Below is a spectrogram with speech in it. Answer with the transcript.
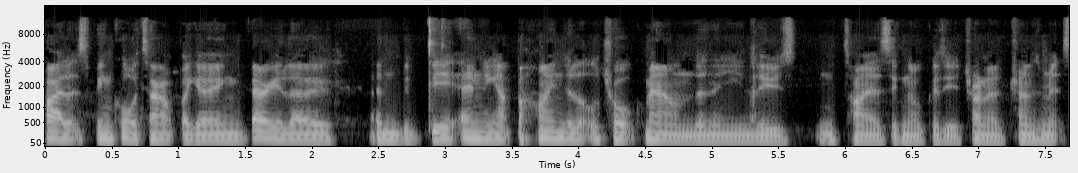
pilots been caught out by going very low and be ending up behind a little chalk mound and then you lose entire signal because you're trying to transmit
